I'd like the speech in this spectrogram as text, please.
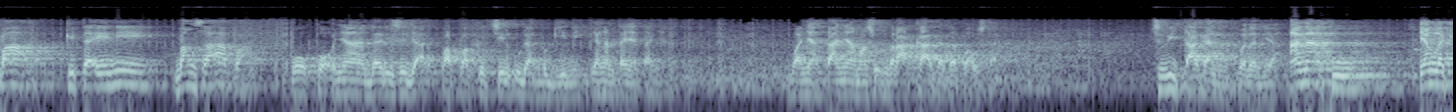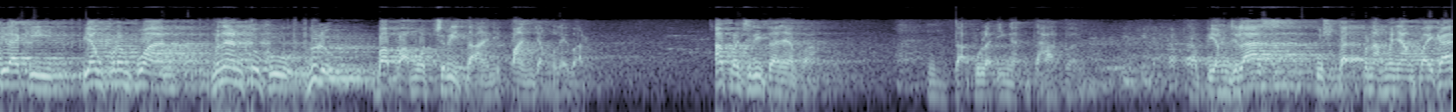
Pak, kita ini bangsa apa? Pokoknya dari sejak papa kecil udah begini. Jangan tanya-tanya. Banyak tanya masuk neraka, kata Pak Ustaz. Ceritakan kepada dia. Anakku, yang laki-laki, yang perempuan, menantuku, duduk. Bapak mau cerita ini panjang lebar. Apa ceritanya Pak? Hmm, tak pula ingat entah apa. Tapi yang jelas Ustaz pernah menyampaikan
